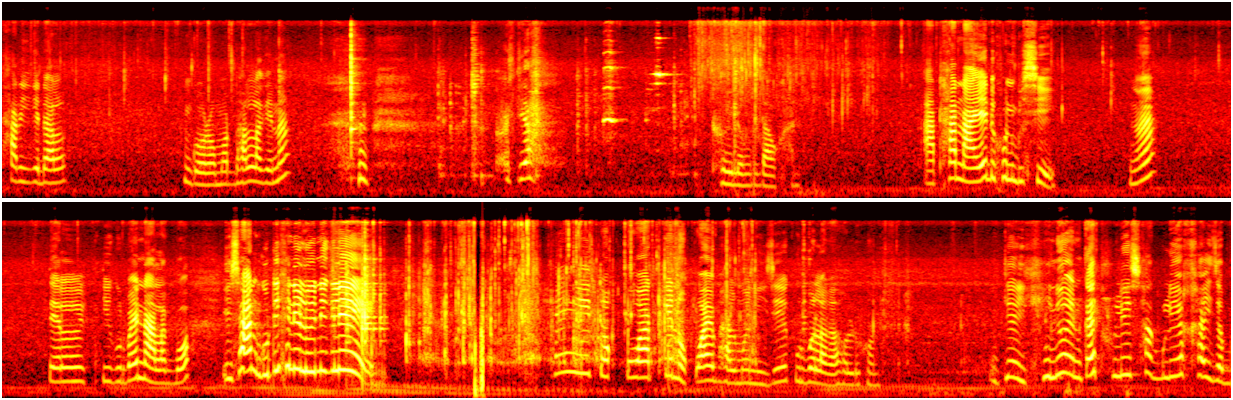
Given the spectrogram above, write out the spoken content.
ঠাৰিকেইডাল। গৰমত ভাল লাগে না। এতিয়া। ধুই লওঁ দাওখান। আঠা নায়ে দেখোন বেছি না? তেল কি কৰিবাই নালাগব। ইছান গুটিখিনি লৈ নিগলি। সেই তক কোৱাতকৈ নকোৱাই ভাল মই নিজে কৰিব লগা হ'ল দেখোন। এতিয়া এইখিনিও এনেকৈ থুলি ছাগলীয়ে খাই যাব।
